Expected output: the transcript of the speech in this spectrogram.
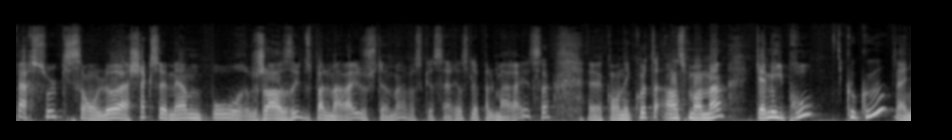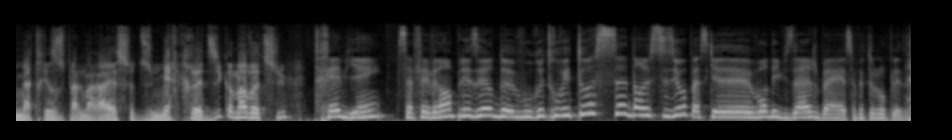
par ceux qui sont là à chaque semaine pour jaser du palmarès justement, parce que ça reste le palmarès hein, euh, qu'on écoute en ce moment. Camille Prou, Coucou, animatrice du palmarès du mercredi, comment vas-tu? Très bien. Ça fait vraiment plaisir de vous retrouver tous dans le studio parce que voir des visages, ben ça fait toujours plaisir.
